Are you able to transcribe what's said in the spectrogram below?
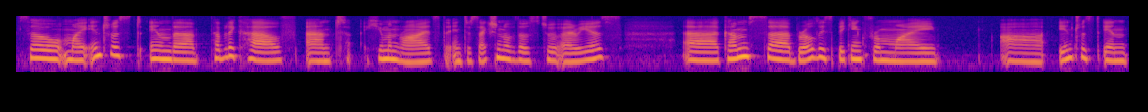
So, my interest in the public health and human rights, the intersection of those two areas, uh, comes uh, broadly speaking from my uh, interest in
